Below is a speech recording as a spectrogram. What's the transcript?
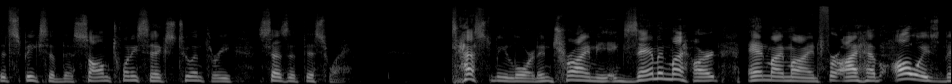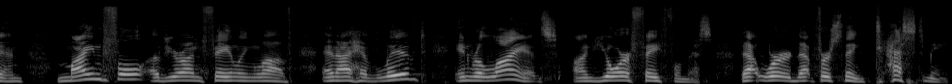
that speaks of this. Psalm 26, 2 and 3 says it this way Test me, Lord, and try me. Examine my heart and my mind, for I have always been mindful of your unfailing love, and I have lived in reliance on your faithfulness. That word, that first thing, test me.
